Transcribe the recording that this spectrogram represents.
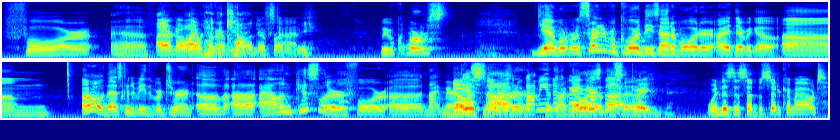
for. Uh, I don't know. I don't have What the are we doing calendar in front time? of me. we, we're. Yeah, we're, we're starting to record these out of order. All right, there we go. Um. Oh, that's going to be the return of uh, Alan Kistler for uh, Nightmare. No, Before it's not. Got me into the Doctor Who graveyard book. episode. Wait, when does this episode come out?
